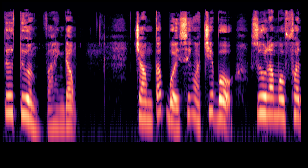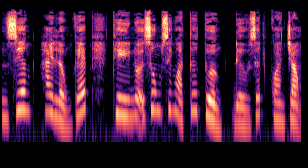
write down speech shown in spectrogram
tư tưởng và hành động. Trong các buổi sinh hoạt chi bộ, dù là một phần riêng hay lồng ghép thì nội dung sinh hoạt tư tưởng đều rất quan trọng.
